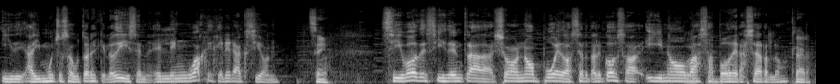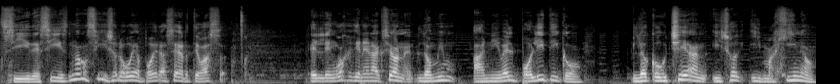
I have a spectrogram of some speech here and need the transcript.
y hay muchos autores que lo dicen, el lenguaje genera acción. Sí, Si vos decís de entrada, yo no puedo hacer tal cosa, y no vas a poder hacerlo. Claro. Si decís, no, sí, yo lo voy a poder hacer, te vas. a- El lenguaje genera acción. Lo mismo a nivel político, lo coachean, y yo imagino,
